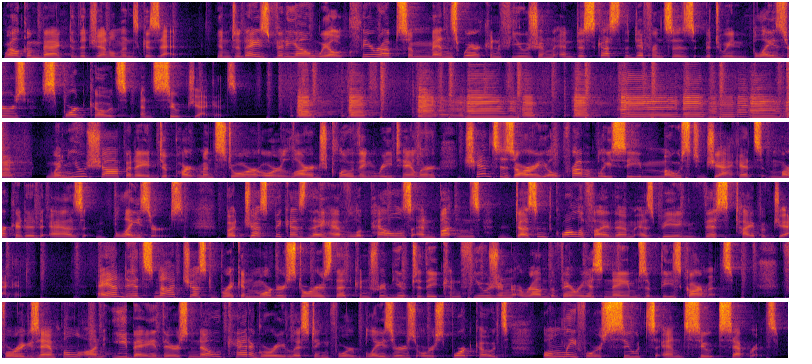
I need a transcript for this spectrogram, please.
Welcome back to the Gentleman's Gazette. In today's video, we'll clear up some menswear confusion and discuss the differences between blazers, sport coats, and suit jackets. When you shop at a department store or large clothing retailer, chances are you'll probably see most jackets marketed as blazers. But just because they have lapels and buttons doesn't qualify them as being this type of jacket. And it's not just brick and mortar stores that contribute to the confusion around the various names of these garments. For example, on eBay, there's no category listing for blazers or sport coats, only for suits and suit separates.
